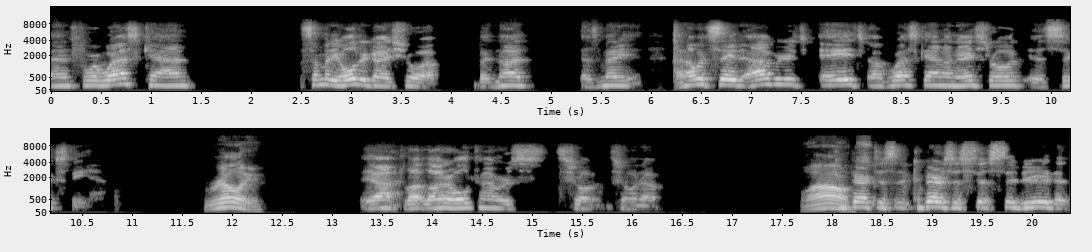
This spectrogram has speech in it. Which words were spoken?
And for Westcan, some of the older guys show up but not as many. And I would say the average age of Westcan on Ice Road is 60. Really? Yeah, a lot, lot of old timers show, showing up. Wow. Compared to compared to Sidhu, the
